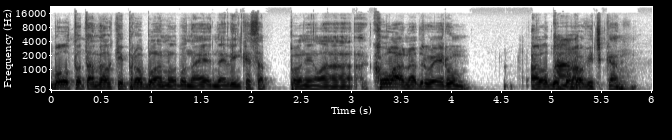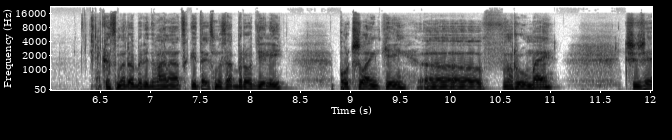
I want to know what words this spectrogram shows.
Bol to tam veľký problém, lebo na jednej linke sa plnila kola, na druhej rum. Alebo Áno. borovička. Keď sme robili 12, tak sme sa brodili po členky e, v rume. Čiže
